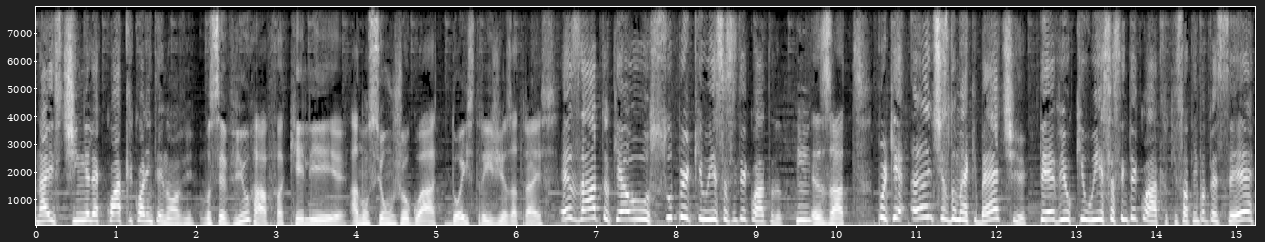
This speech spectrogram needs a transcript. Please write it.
Na Steam ele é 4,49. Você viu, Rafa, que ele anunciou um jogo há dois, três dias atrás? Exato, que é o Super Kiwi 64. Exato. Porque antes do Macbeth, teve o Kiwi 64, que só tem pra PC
